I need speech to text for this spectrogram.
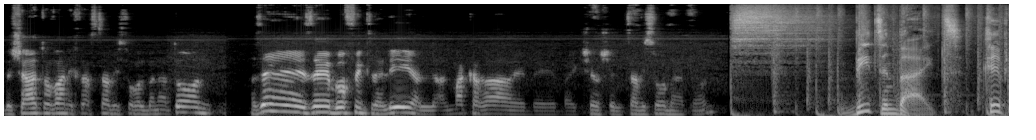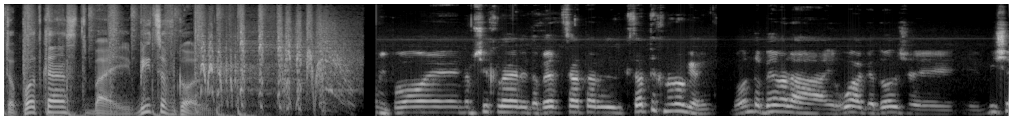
בשעה טובה נכנס צו איסור הלבנת הון, אז זה, זה באופן כללי על, על מה קרה אה, בהקשר של צו איסור הלבנת הון. Beats and Bytes, קריפטו פודקאסט by Beats of Gold. מפה נמשיך לדבר קצת על קצת טכנולוגיה. בואו נדבר על האירוע הגדול שמי ש...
